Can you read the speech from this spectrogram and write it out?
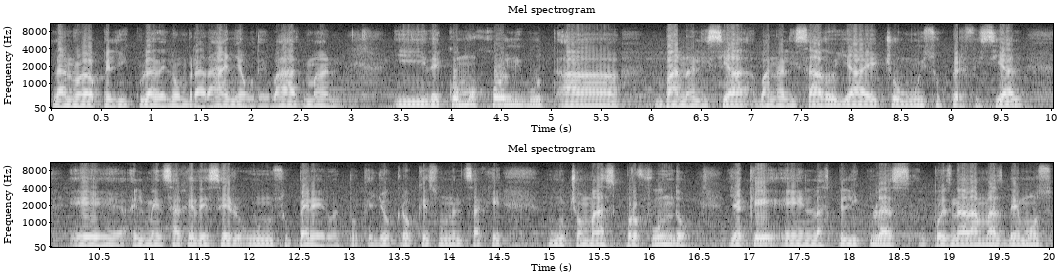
la nueva película del hombre araña o de Batman y de cómo Hollywood ha banalizado y ha hecho muy superficial eh, el mensaje de ser un superhéroe, porque yo creo que es un mensaje mucho más profundo, ya que en las películas pues nada más vemos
